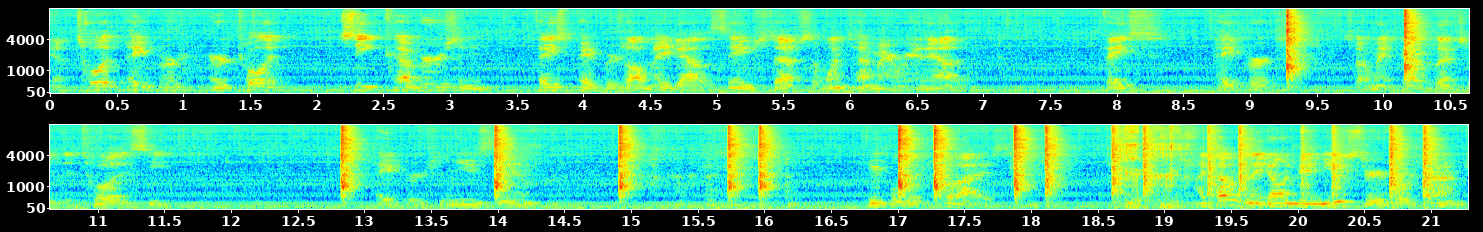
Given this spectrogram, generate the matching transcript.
Yeah, toilet paper or toilet seat covers and face papers all made out of the same stuff. So one time I ran out of face paper, so I went and got a bunch of the toilet seat papers and used them. People look twice. I told them they'd only been used three or four times.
